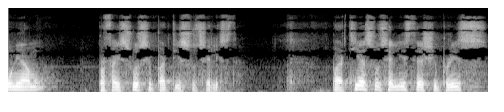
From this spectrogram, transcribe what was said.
unë jam përfaqësues i Partisë Socialiste. Partia Socialiste e Shqipërisë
